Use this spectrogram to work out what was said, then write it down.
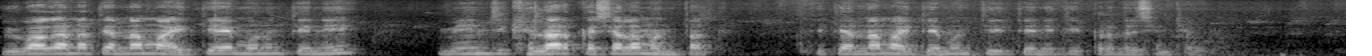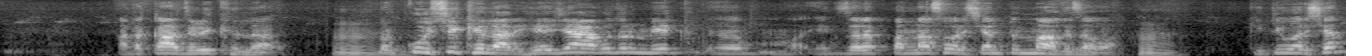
विभागांना त्यांना माहिती आहे म्हणून त्यांनी मेन जी खिल्लार कशाला म्हणतात ती त्यांना माहिती आहे म्हणून ती त्यांनी ती प्रदर्शन ठेवलं. आता काजळी खिल्लार. हम्म. पण कुशी खिल्लार हे जे अगोदर मी एक जरा पन्नास वर्षांत तुम्ही मागे जावा. किती वर्षांत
